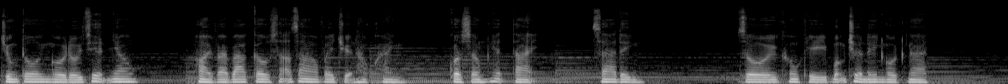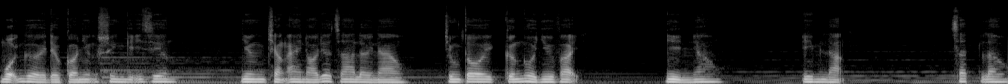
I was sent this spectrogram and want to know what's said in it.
Chúng tôi ngồi đối diện nhau, hỏi vài ba câu xã giao về chuyện học hành, cuộc sống hiện tại, gia đình. Rồi không khí bỗng trở nên ngột ngạt. Mỗi người đều có những suy nghĩ riêng, nhưng chẳng ai nói được ra lời nào. Chúng tôi cứ ngồi như vậy, nhìn nhau, im lặng, rất lâu.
